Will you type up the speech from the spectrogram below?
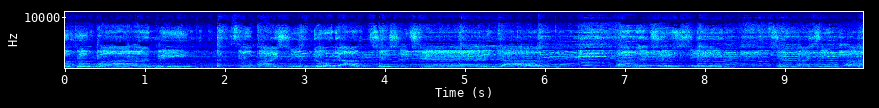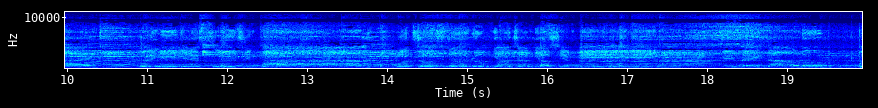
我和万民，所有百姓都要齐声宣扬。他们齐心前来敬拜，归于耶稣君王。我救主的荣耀将要显明，预备道路为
